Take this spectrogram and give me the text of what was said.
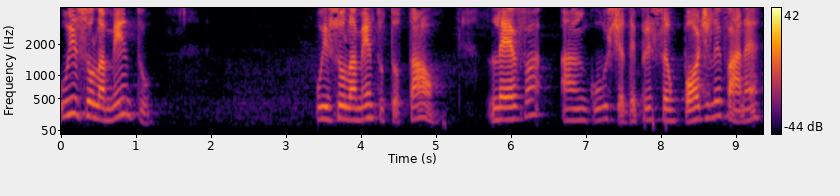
o isolamento, o isolamento total leva à angústia, à depressão, pode levar, né?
